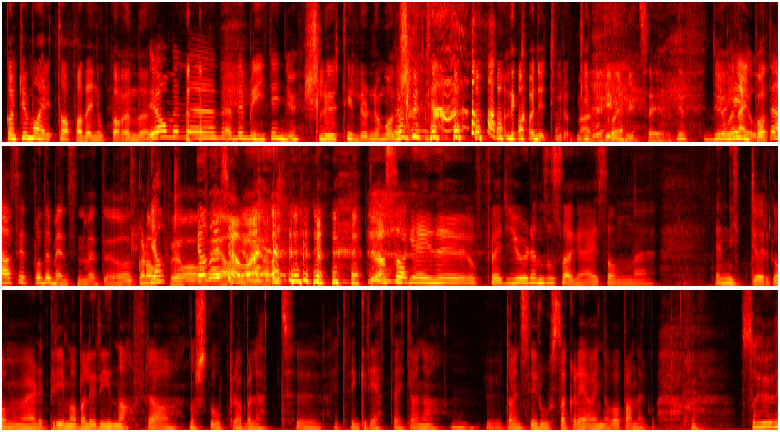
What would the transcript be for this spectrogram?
Kan ikke du Marit ta på den oppgaven? Ja, men eh, det, det blir ikke ennå. Slutt, Hildur, nå må du slutte. det kan du ikke være Nei, det kan vi ikke si. Du, du er holder på at jeg har sett på Demensen, vet du, og klapper og ja, det kommer ja, ja. Du, jeg så ei eh, Før julen så så jeg ei sånn eh, en 90 år gammel prima ballerina fra Norske Operaballett. Hun heter Grete et eller annet. Mm. Hun danser i rosa klær ennå, var på NRK. Så hun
